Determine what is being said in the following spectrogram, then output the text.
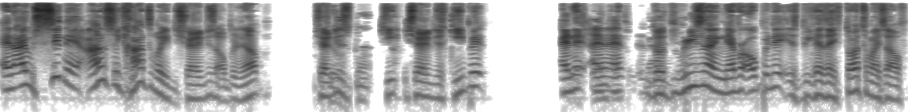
and I was sitting there honestly contemplating: should I just open it up? Should I just keep, should I just keep it? And it, and, and the reason I never opened it is because I thought to myself,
